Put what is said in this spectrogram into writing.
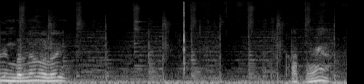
ขึ้นเบลเลอร์เลยกัดเนี้ยอืม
